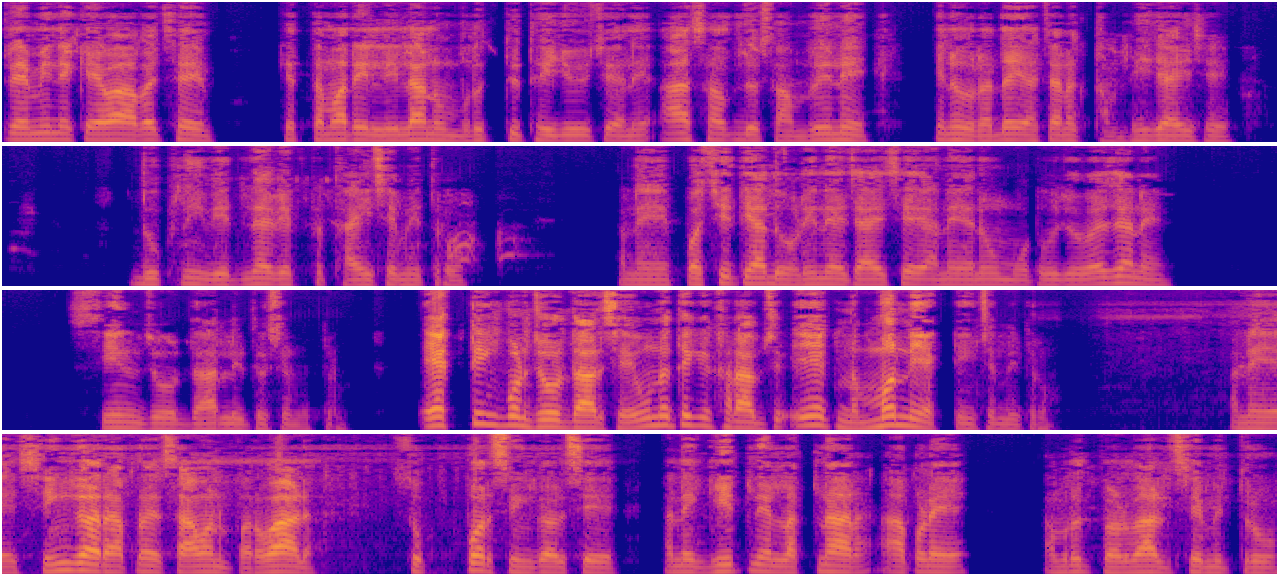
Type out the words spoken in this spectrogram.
પ્રેમીને કહેવા આવે છે કે તમારી લીલાનું મૃત્યુ થઈ ગયું છે અને આ શબ્દો સાંભળીને એનું હૃદય અચાનક થંભી જાય છે. દુઃખની વેદના વ્યક્ત થાય છે મિત્રો. અને પછી ત્યાં દોડીને જાય છે અને એનું મોઢું જોવે છે ને, સીન જોરદાર લીધું છે મિત્રો. એક્ટિંગ પણ જોરદાર છે, એવું નથી કે ખરાબ છે. એક નંબરની એક્ટિંગ છે મિત્રો. અને સિંગર આપણે સાવન ભરવાડ, સુપર સિંગર છે અને ગીતને લખનાર આપણે અમૃત ભરવાડ છે મિત્રો.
